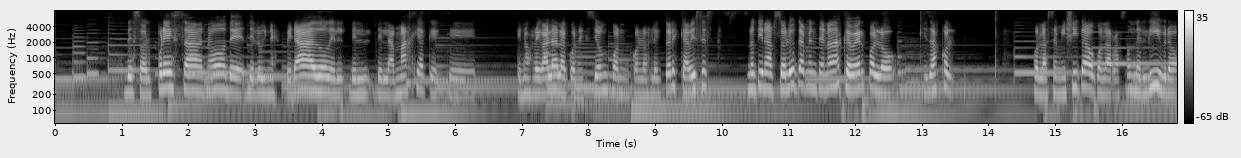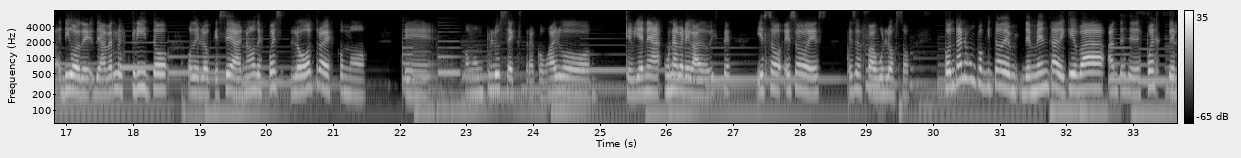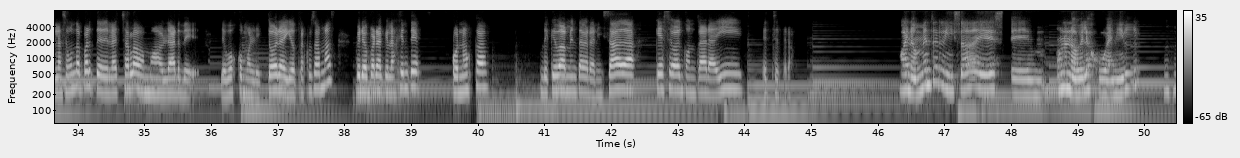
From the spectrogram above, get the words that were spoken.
de sorpresa, ¿no? De, lo inesperado, de, la magia que, nos regala la conexión con, con, los lectores, que a veces no tiene absolutamente nada que ver con lo, quizás con, con la semillita o con la razón del libro, digo, de, haberlo escrito o de lo que sea, ¿no? Después lo otro es como, eh, como un plus extra, como algo que viene a un agregado, ¿viste? Y eso, eso, es, eso es fabuloso. Contanos un poquito de, menta, de qué va, antes de después, de la segunda parte de la charla vamos a hablar de, de vos como lectora y otras cosas más, pero para que la gente conozca de qué va menta granizada, qué se va a encontrar ahí, etcétera. Bueno, Mente Organizada es em, una novela juvenil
